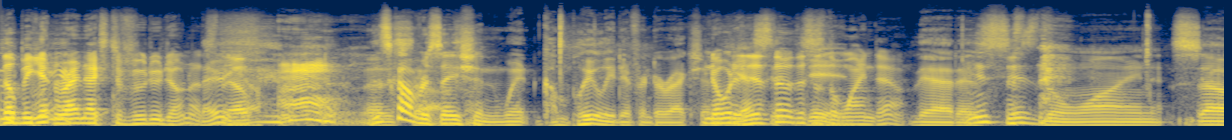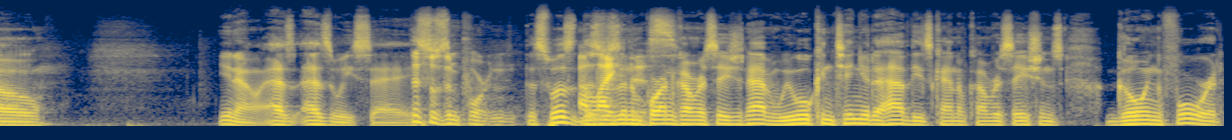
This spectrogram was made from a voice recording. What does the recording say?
they'll be getting right next to Voodoo Donuts. There you though. go. this conversation went completely different direction You know what it Yes, is though? This is the wind down. yeah it is This is the wine. so you know as as we say This was important. This was I this like was an this. important conversation to have. We will continue to have these kind of conversations going forward.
